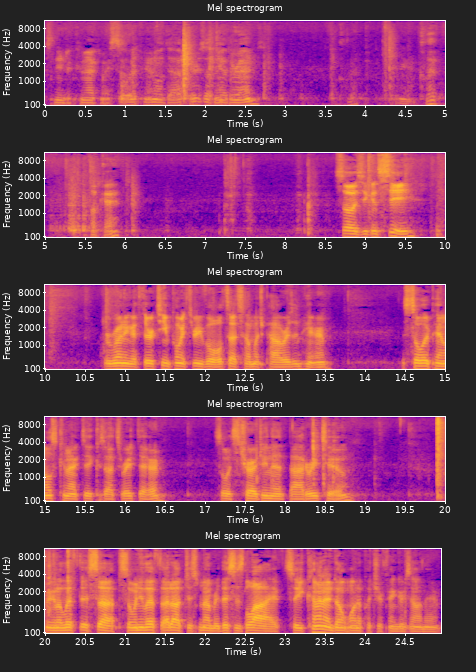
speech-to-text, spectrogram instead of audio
Just need to connect my solar panel adapters on the other end. Clip, clip. Okay. So as you can see, we're running a 13.3 volts. That's how much power is in here. The solar panel is connected because that's right there. So it's charging the battery too. We're going to lift this up. So when you lift that up, just remember this is live. So you kind of don't want to put your fingers on there.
